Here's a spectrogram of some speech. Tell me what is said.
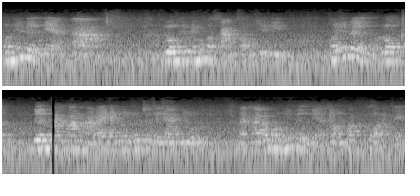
คนที่หนึ่งเนี่ยอ่าลงจะเป็นทั้งหมดสามสองเครดิตคนที่หนึ่งลงเดินทางมาหาลัยโดยรถจักรยานยนต์ นะคะแล้วคนที่หนึ่งเนี่ยนอนพักผ่อนเนี่ย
